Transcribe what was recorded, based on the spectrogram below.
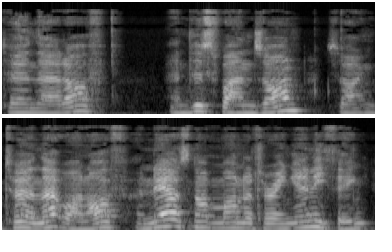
Turn that off. And this one's on, so I can turn that one off. And now it's not monitoring anything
